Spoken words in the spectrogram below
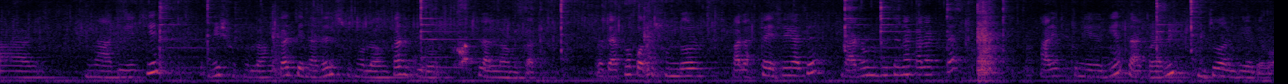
আর না দিয়েছি আমি শুকনো লঙ্কা জেনারেল শুকনো লঙ্কার গুঁড়ো, লাল লঙ্কা তো দেখো কত সুন্দর কালারটা এসে গেছে। দারুণ হয়েছে না কালারটা? আর একটু নেড়ে নিয়ে তারপর আমি জল দিয়ে দেবো।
